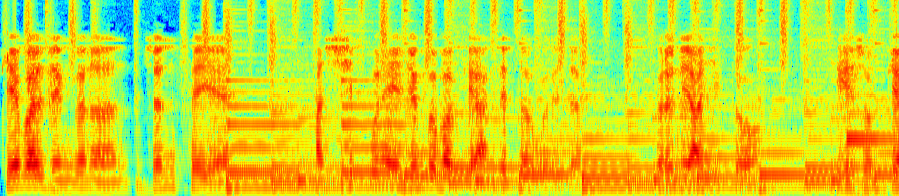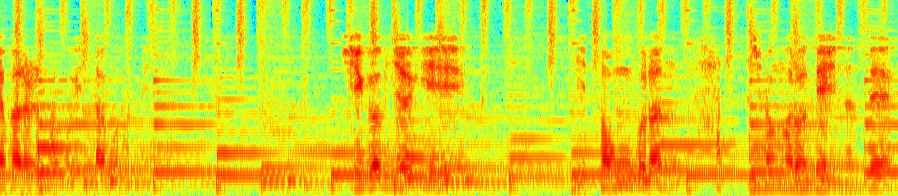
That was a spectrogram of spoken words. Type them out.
개발된 거는 전체의 한 10분의 1 정도밖에 안 됐다고 그러죠. 그러니 아직도 계속 개발을 하고 있다고 합니다. 지금 저기 이 동굴은 4층으로 되어 있는데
